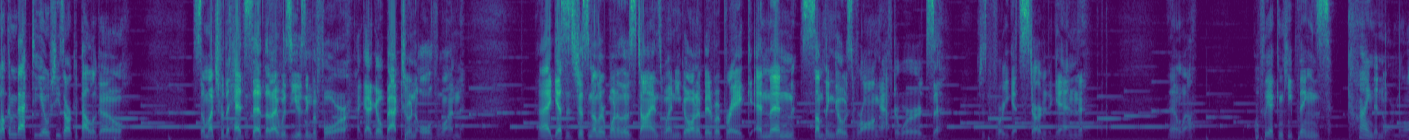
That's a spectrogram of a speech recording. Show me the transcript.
welcome back to Yoshi's Archipelago. So much for the headset that I was using before. I gotta go back to an old one. I guess it's just another one of those times when you go on a bit of a break, and then something goes wrong afterwards. Just before you get started again. Oh well. Hopefully I can keep things kinda normal.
